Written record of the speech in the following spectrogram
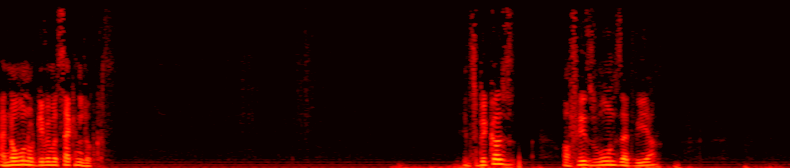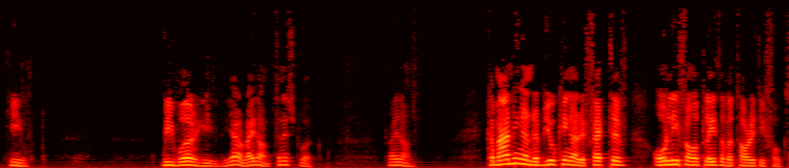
and no one would give him a second look. It's because of his wounds that we are healed. We were healed. Yeah, right on. Finished work. Right on. Commanding and rebuking are effective only from a place of authority, folks.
